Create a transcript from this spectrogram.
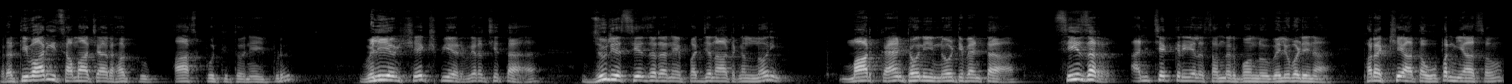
ప్రతివారీ సమాచార హక్కు ఆ స్ఫూర్తితోనే ఇప్పుడు. విలియం షేక్స్పియర్ విరచిత జూలియస్ సీజర్ అనే పద్య నాటకంలోని మార్క్ యాంటోనీ నోటి వెంట సీజర్ అంత్యక్రియల సందర్భంలో వెలువడిన ప్రఖ్యాత ఉపన్యాసం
